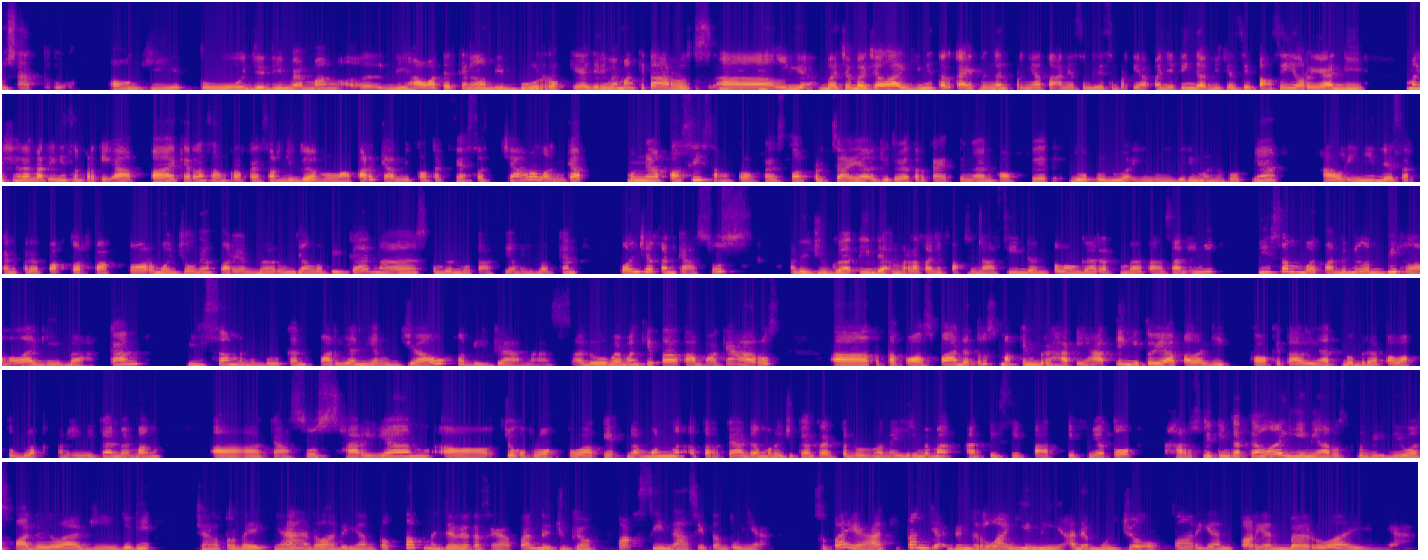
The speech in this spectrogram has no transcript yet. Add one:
Oh gitu, jadi memang uh, dikhawatirkannya lebih buruk ya. Jadi memang kita harus uh, lihat baca-baca lagi nih terkait dengan pernyataannya sendiri seperti apa. Jadi nggak bikin simpang siur ya di masyarakat ini seperti apa. Karena sang profesor juga memaparkan di konteksnya secara lengkap mengapa sih sang profesor percaya gitu ya terkait dengan COVID-22 ini. Jadi menurutnya hal ini didasarkan pada faktor-faktor munculnya varian baru yang lebih ganas, kemudian mutasi yang menyebabkan lonjakan kasus, ada juga tidak meratanya vaksinasi dan pelonggaran pembatasan ini bisa membuat pandemi lebih lama lagi, bahkan bisa menimbulkan varian yang jauh lebih ganas. Aduh, memang kita tampaknya harus uh, tetap waspada terus makin berhati-hati gitu ya apalagi kalau kita lihat beberapa waktu belakangan ini kan memang uh, kasus harian uh, cukup fluktuatif, namun terkadang menunjukkan tren penurunan. Ya. Jadi memang antisipatifnya tuh harus ditingkatkan lagi nih, harus lebih diwaspadai lagi. Jadi cara terbaiknya adalah dengan tetap menjaga kesehatan dan juga vaksinasi tentunya. Supaya kita nggak dengar lagi nih ada muncul varian-varian baru lainnya.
